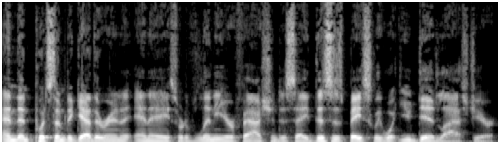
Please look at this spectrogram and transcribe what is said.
and then puts them together in, in a sort of linear fashion to say, this is basically what you did last year.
